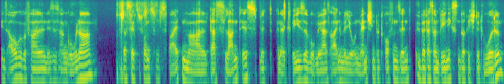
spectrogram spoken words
ins Auge gefallen ist, ist Angola das jetzt schon zum zweiten Mal das Land ist mit einer Krise, wo mehr als eine Million Menschen betroffen sind, über das am wenigsten berichtet wurde,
